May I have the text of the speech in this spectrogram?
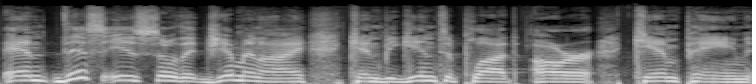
And this is so that Jim and I can begin to plot our campaign,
